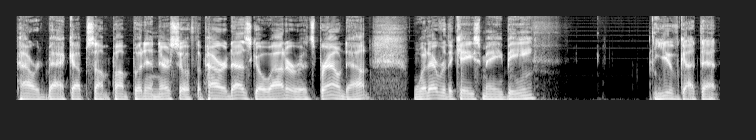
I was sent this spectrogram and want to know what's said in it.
powered backup sump pump put in there. So if the power does go out or it's browned out, whatever the case may be, you've got that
